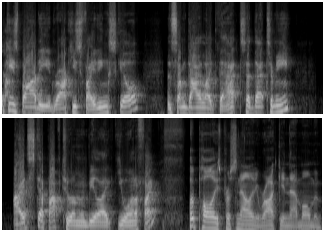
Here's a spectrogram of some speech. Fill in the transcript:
Rocky's body and Rocky's fighting skill, and some guy like that said that to me, I'd step up to him and be like, "You want to fight?" Put Paulie's personality in Rocky in that moment.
